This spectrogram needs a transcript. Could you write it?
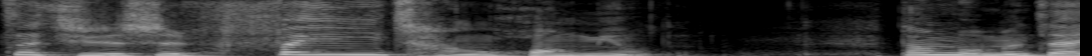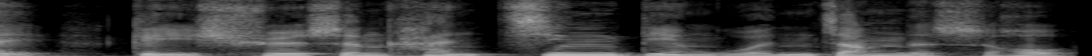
这其实是非常荒谬的。当我们在给学生看经典文章的时候，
